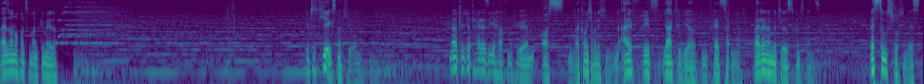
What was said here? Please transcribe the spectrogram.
Reisen wir nochmal zum Wandgemälde. Gibt es 4x-Markierungen. Nördlicher Teil der Seehafenhöhe im Osten. Da komme ich aber nicht hin. Alfreds Jagdrevier, den Fels zeigen auch. Beide in der Mitte des Kontinents. Westungsschlucht im Westen.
